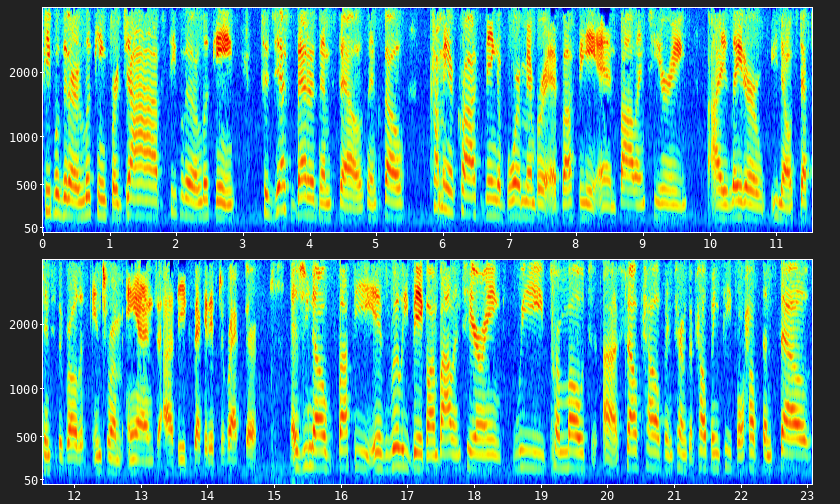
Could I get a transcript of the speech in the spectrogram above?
people that are looking for jobs, people that are looking to just better themselves. And so coming across being a board member at Buffy and volunteering I later, you know, stepped into the role as interim and uh, the executive director. As you know, Buffy is really big on volunteering. We promote uh, self help in terms of helping people help themselves.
